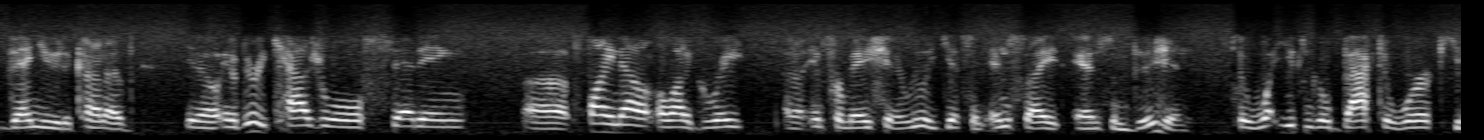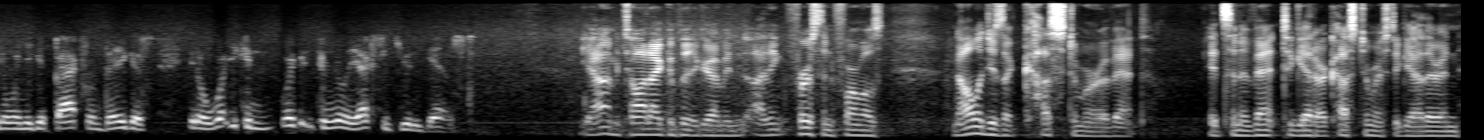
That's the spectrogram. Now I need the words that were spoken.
venue to kind of, you know, in a very casual setting, uh, find out a lot of great uh, information and really get some insight and some vision to what you can go back to work. You know, when you get back from Vegas, you know what you can what you can really execute against. Yeah, I mean, Todd, I completely agree. I mean, I think first and foremost, knowledge is a customer event. It's an event to get our customers together, and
